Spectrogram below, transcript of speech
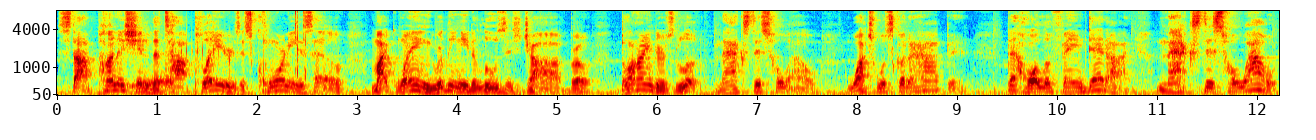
stop punishing the top players. It's corny as hell. Mike Wang really need to lose his job, bro. Blinders, look, max this hoe out. Watch what's gonna happen. That Hall of Fame Deadeye, max this hoe out.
